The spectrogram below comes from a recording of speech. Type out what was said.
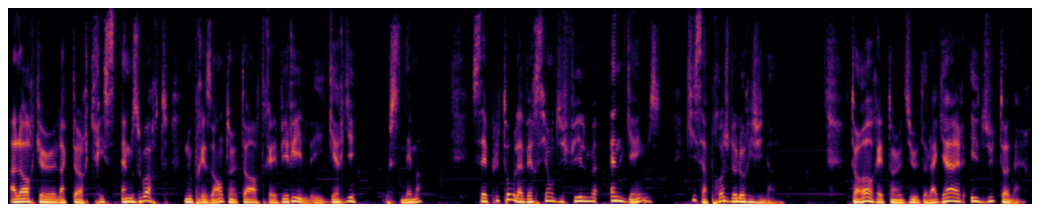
Alors que l'acteur Chris Hemsworth nous présente un Thor très viril et guerrier au cinéma, c'est plutôt la version du film Endgames qui s'approche de l'original. Thor est un dieu de la guerre et du tonnerre.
